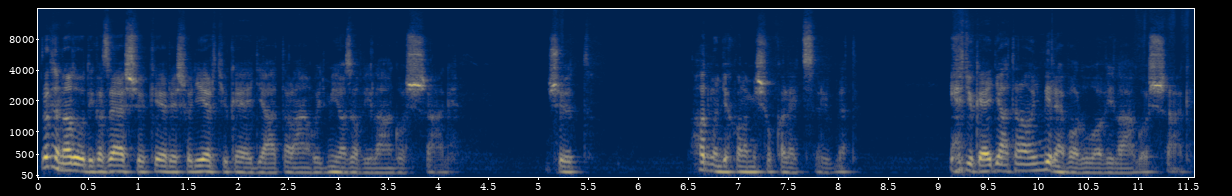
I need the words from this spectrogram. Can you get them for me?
rögtön adódik az első kérdés, hogy értjük-e egyáltalán, hogy mi az a világosság. Sőt, hadd mondjak valami sokkal egyszerűbbet. Értjük-e egyáltalán, hogy mire való a világosság?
